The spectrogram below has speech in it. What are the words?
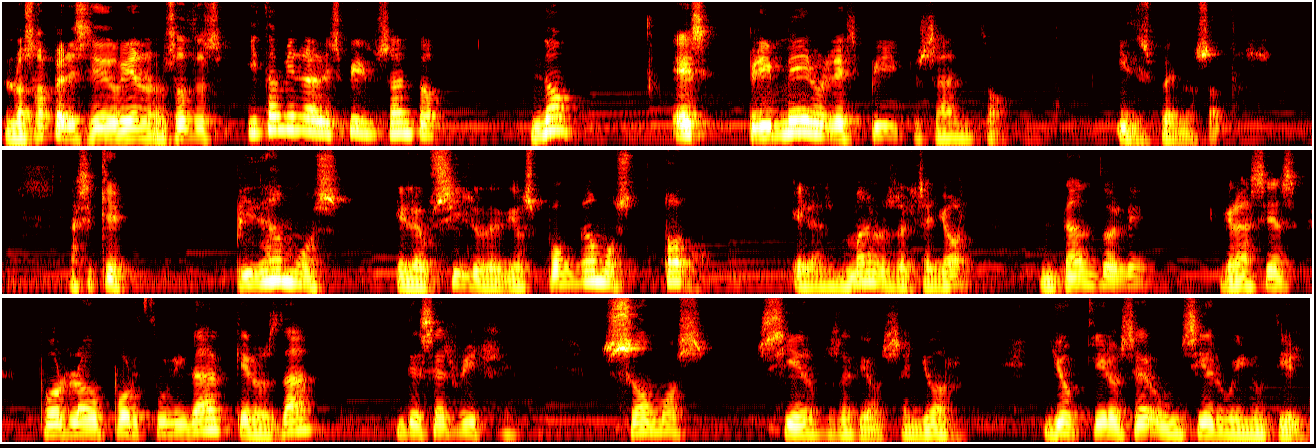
nos ha parecido bien a nosotros y también al Espíritu Santo. No, es primero el Espíritu Santo y después nosotros. Así que pidamos el auxilio de Dios, pongamos todo en las manos del Señor, dándole gracias por la oportunidad que nos da de servirle. Somos siervos de Dios, Señor. Yo quiero ser un siervo inútil.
